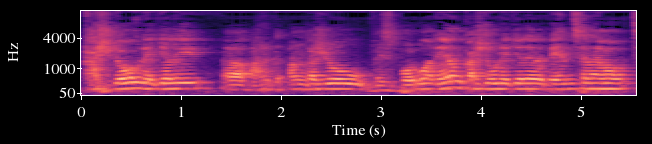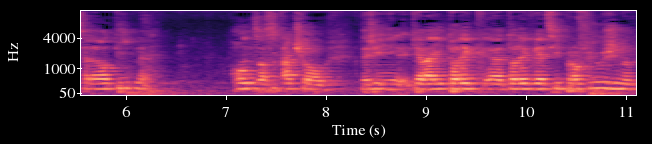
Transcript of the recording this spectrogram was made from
každou neděli uh, angažují ve sboru a nejenom každou neděli, ale během celého, celého týdne. Honza s Kačou, kteří dělají tolik, eh, tolik věcí pro Fusion.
